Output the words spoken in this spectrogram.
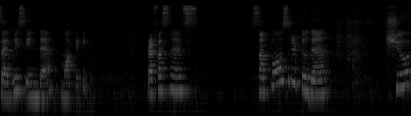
service in the marketing. Professionals supposed to the sure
